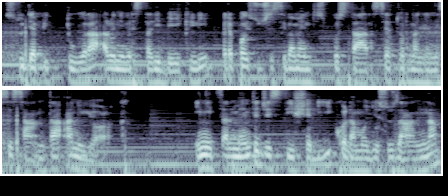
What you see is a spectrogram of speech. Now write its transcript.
Studia pittura all'Università di Berkeley per poi successivamente spostarsi attorno agli anni 60 a New York. Inizialmente gestisce lì, con la moglie Susanna,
